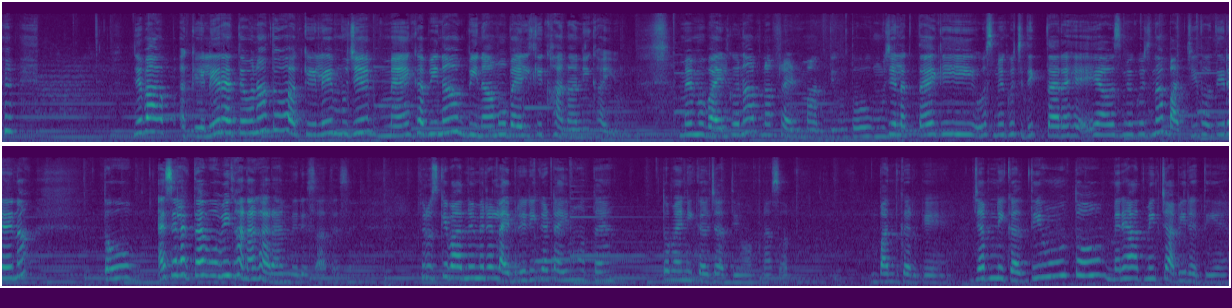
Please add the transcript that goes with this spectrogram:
जब आप अकेले रहते हो ना तो अकेले मुझे, मैं कभी ना बिना मोबाइल के खाना नहीं खाई हूँ। मैं मोबाइल को ना अपना फ्रेंड मानती हूँ तो मुझे लगता है कि उसमें कुछ दिखता रहे या उसमें कुछ ना बातचीत होती रहे ना तो ऐसे लगता है वो भी खाना खा रहा है मेरे साथ ऐसे। फिर उसके बाद में मेरा लाइब्रेरी का टाइम होता है तो मैं निकल जाती हूँ अपना सब बंद करके। जब निकलती हूँ तो मेरे हाथ में एक चाबी रहती है।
